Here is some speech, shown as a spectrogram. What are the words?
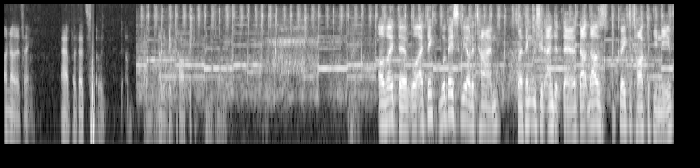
another thing. Uh, but that's another big topic in its own. All right, there. Well, I think we're basically out of time. So I think we should end it there. That, that was great to talk with you, Neave.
